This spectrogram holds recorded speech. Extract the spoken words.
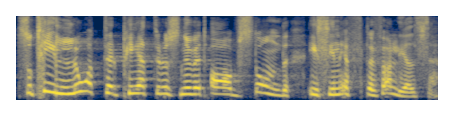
så tillåter Petrus nu ett avstånd i sin efterföljelse.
